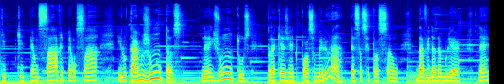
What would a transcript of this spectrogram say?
que, que pensar, repensar e lutarmos juntas, né, juntos, para que a gente possa melhorar essa situação da vida da mulher, né,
